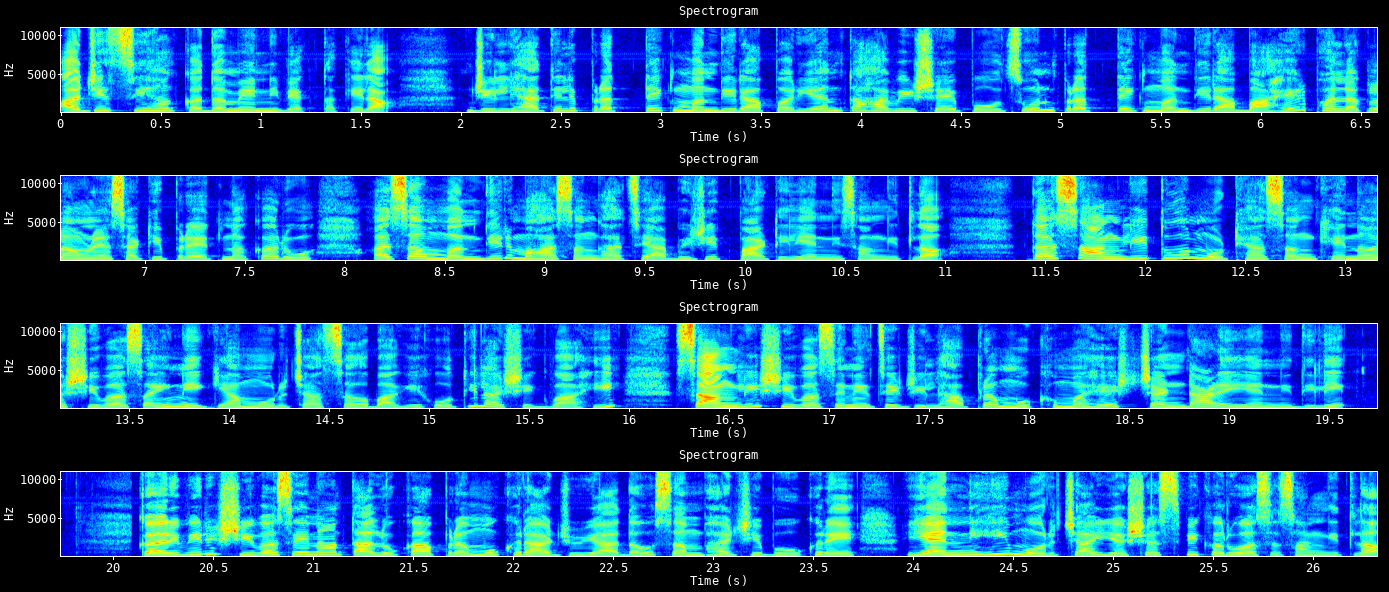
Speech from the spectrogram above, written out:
अजितसिंह कदम यांनी व्यक्त केला. जिल्ह्यातील प्रत्येक मंदिरापर्यंत हा विषय पोहोचून प्रत्येक मंदिराबाहेर फलक लावण्यासाठी प्रयत्न करू असं मंदिर महासंघाचे अभिजित पाटील यांनी सांगितलं. तर सांगलीतून मोठ्या संख्येनं शिवसैनिक या मोर्चात सहभागी होतील अशी ग्वाही सांगली शिवसेनेचे जिल्हाप्रमुख महेश चंडाळे यांनी दिली. करवीर शिवसेना तालुका प्रमुख राजू यादव संभाजी भोकरे यांनीही मोर्चा यशस्वी करू असं सांगितलं.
